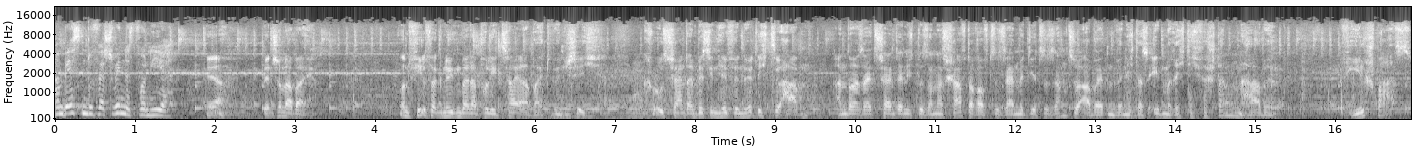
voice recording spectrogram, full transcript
Am besten du verschwindest von hier. Ja, bin schon dabei. Und viel Vergnügen bei der Polizeiarbeit wünsche ich. Cruz scheint ein bisschen Hilfe nötig zu haben. Andererseits scheint er nicht besonders scharf darauf zu sein, mit dir zusammenzuarbeiten, wenn ich das eben richtig verstanden habe. Viel Spaß.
